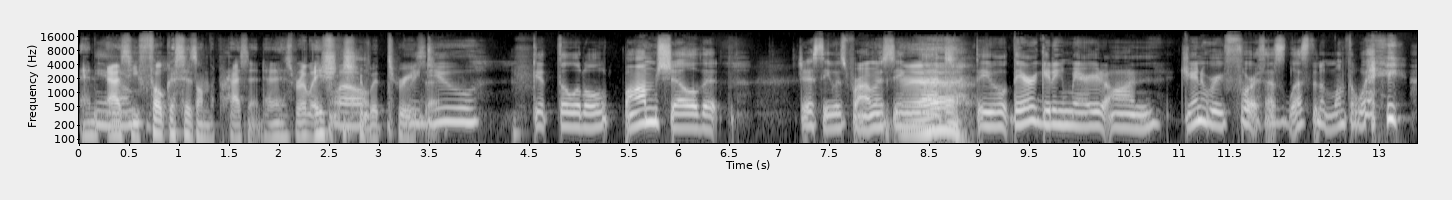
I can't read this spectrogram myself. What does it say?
and as he focuses on the present and his relationship well, with we Theresa do get the little bombshell that Jesse was promising Ugh. that they they're getting married on January fourth. That's less than a month away.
